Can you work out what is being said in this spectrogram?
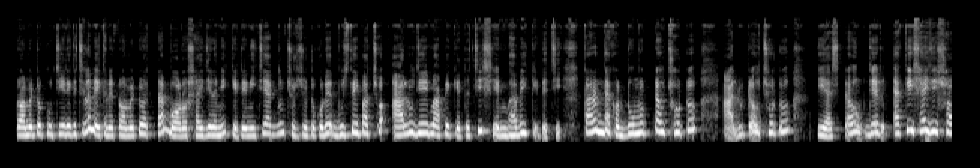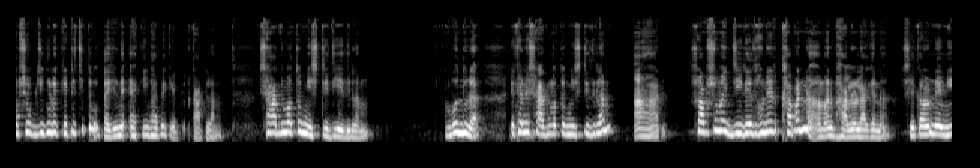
টমেটো কুচিয়ে রেখেছিলাম। এখানে টমেটো একটা বড় সাইজের আমি কেটে নিয়েছি একদম ছোটো ছোটো করে। বুঝতেই পারছ, আলু যেই মাপে কেটেছি সেমভাবেই কেটেছি। কারণ দেখো, ডুমুরটাও ছোট, আলুটাও ছোট, পেঁয়াজটাও যে একই সাইজের সব সবজিগুলো কেটেছি তো, তাই জন্য একইভাবে কেট- কাটলাম। স্বাদ মতো মিষ্টি দিয়ে দিলাম। বন্ধুরা, এখানে স্বাদ মতো মিষ্টি দিলাম আর সবসময় জিরে ধনের খাবার না আমার ভালো লাগে না। সে কারণে আমি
